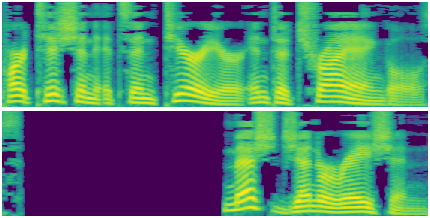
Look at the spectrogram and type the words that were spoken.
partition its interior into triangles. Mesh generation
